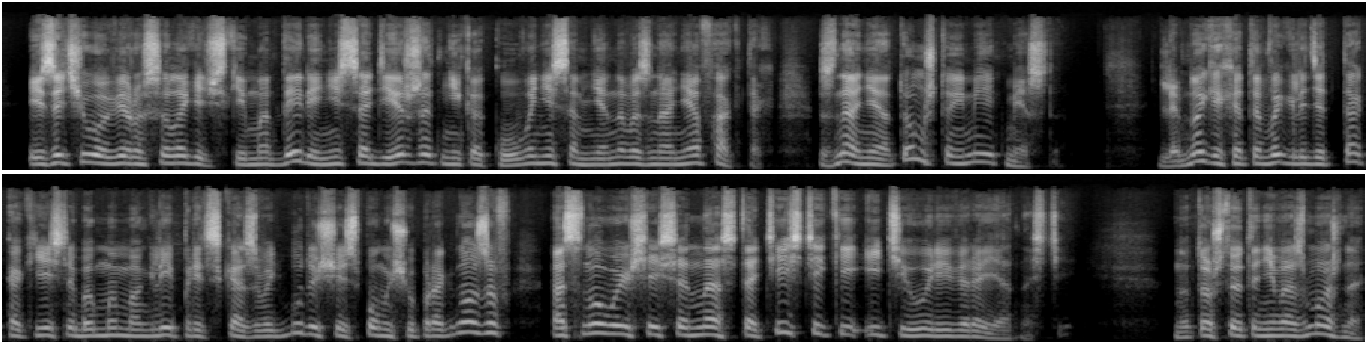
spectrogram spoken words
— из-за чего вирусологические модели не содержат никакого несомненного знания о фактах, знания о том, что имеет место. Для многих это выглядит так, как если бы мы могли предсказывать будущее с помощью прогнозов, основывающихся на статистике и теории вероятностей. Но то, что это невозможно,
